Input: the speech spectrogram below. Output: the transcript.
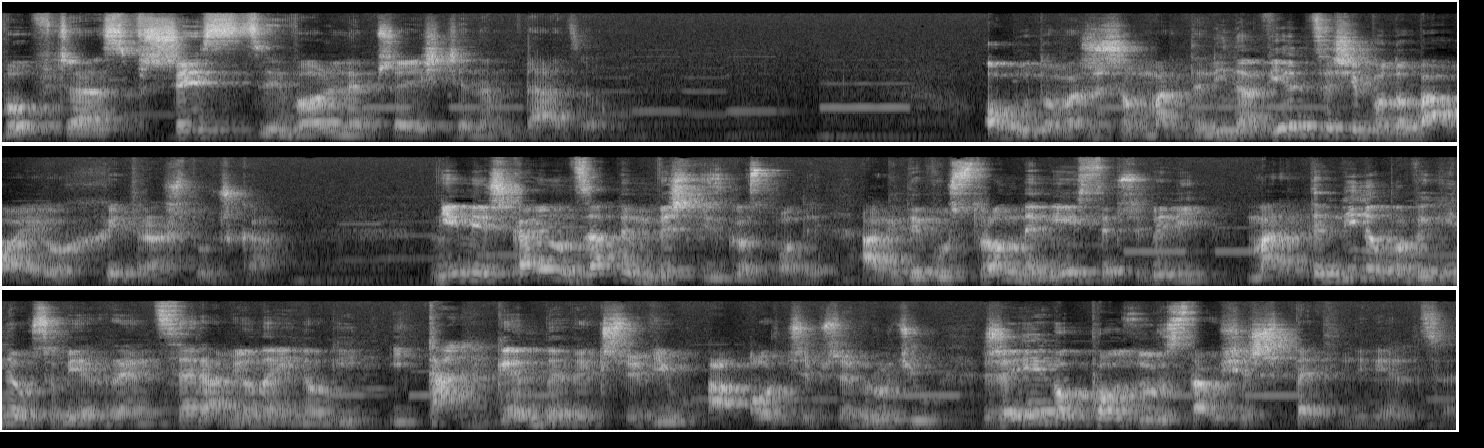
Wówczas wszyscy wolne przejście nam dadzą. Obu towarzyszom Martelina wielce się podobała jego chytra sztuczka. Nie mieszkając zatem wyszli z gospody, a gdy w ustronne miejsce przybyli, Martellino powyginał sobie ręce, ramiona i nogi i tak gębę wykrzywił, a oczy przewrócił, że jego pozór stał się szpetny wielce.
